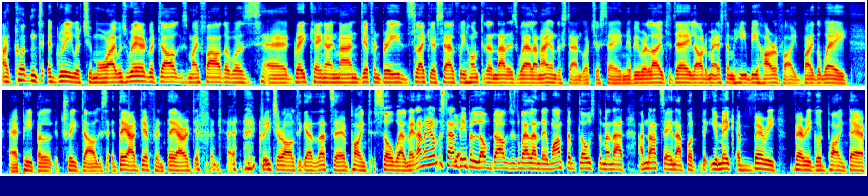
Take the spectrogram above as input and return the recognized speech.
I couldn't agree with you more. I was reared with dogs. My father was a great canine man, different breeds like yourself. We hunted on that as well, and I understand what you're saying. If he were alive today, Lord have mercy on him, he'd be horrified by the way uh, people treat dogs. They are different. They are a different creature altogether. That's a point so well made. And I understand yeah. people love dogs as well, and they want them close to them and that. I'm not saying that, but you make a very, very good point there.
